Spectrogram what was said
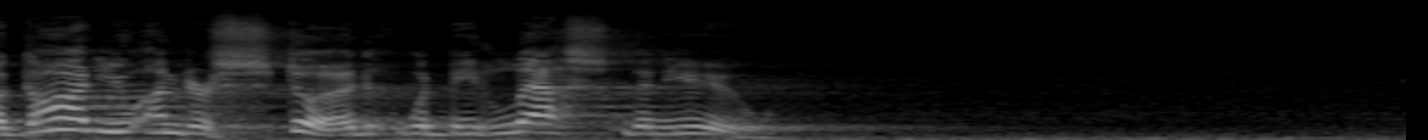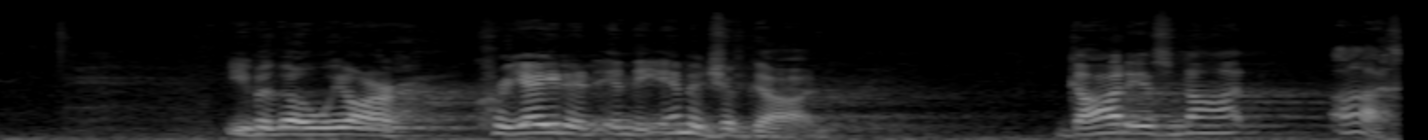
a God you understood would be less than you. Even though we are created in the image of God, God is not us.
